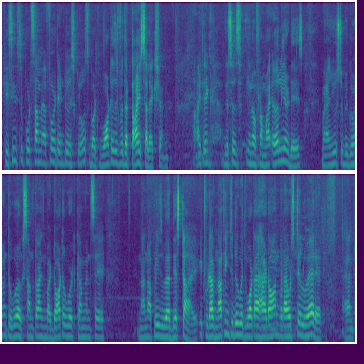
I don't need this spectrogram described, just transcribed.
He seems to put some effort into his clothes, but what is it with the tie selection? I think this is, you know, from my earlier days when I used to be going to work, sometimes my daughter would come and say, Nana, please wear this tie. It would have nothing to do with what I had on, but I would still wear it. And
